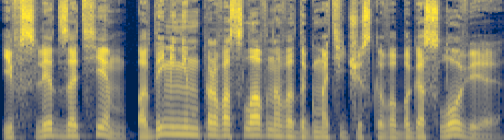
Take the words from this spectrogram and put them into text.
И вслед за тем, под именем православного догматического богословия,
